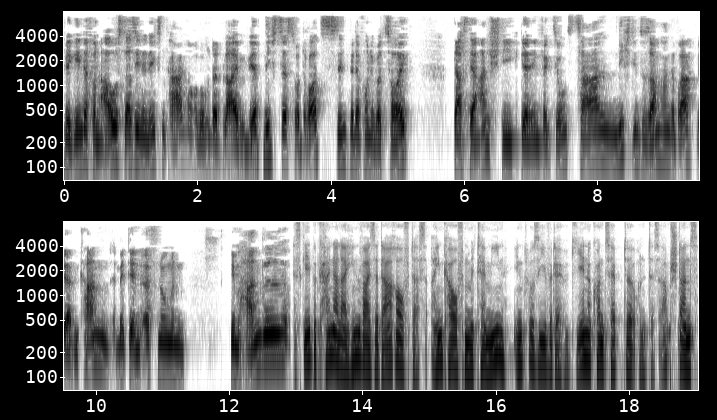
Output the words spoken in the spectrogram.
Wir gehen davon aus, dass sie in den nächsten Tagen auch über 100 bleiben wird. Nichtsdestotrotz sind wir davon überzeugt, dass der Anstieg der Infektionszahlen nicht in Zusammenhang gebracht werden kann mit den Öffnungen im Handel. Es gebe keinerlei Hinweise darauf, dass Einkaufen mit Termin inklusive der Hygienekonzepte und des Abstands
